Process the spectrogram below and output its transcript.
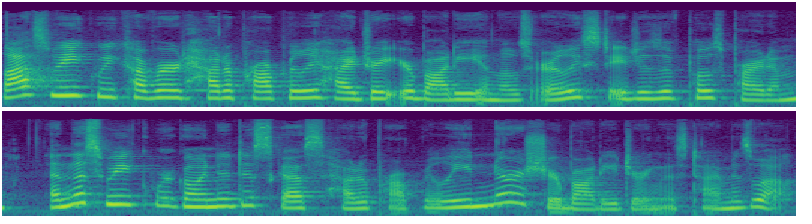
Last week, we covered how to properly hydrate your body in those early stages of postpartum, and this week, we're going to discuss how to properly nourish your body during this time as well.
